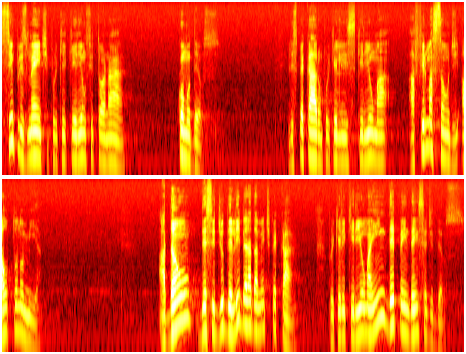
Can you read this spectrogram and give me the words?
simplesmente porque queriam se tornar como Deus. Eles pecaram porque eles queriam uma afirmação de autonomia. Adão decidiu deliberadamente pecar, porque ele queria uma independência de Deus.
